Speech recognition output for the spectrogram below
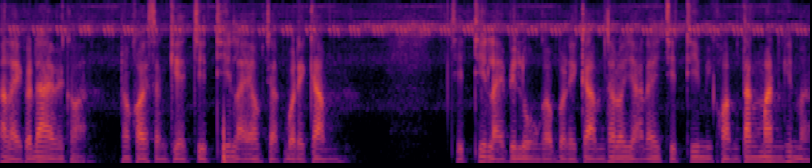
อะไรก็ได้ไว้ก่อนเราคอยสังเกตจิตที่ไหลออกจากบริกรรม จิตที่ไหลไปรวมกับบริกรรม ถ้าเราอยากได้จิตที่มีความตั้งมั่นขึ้นมา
